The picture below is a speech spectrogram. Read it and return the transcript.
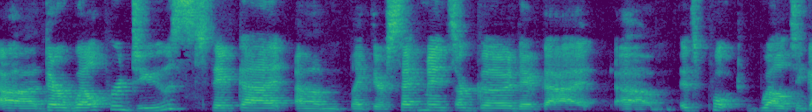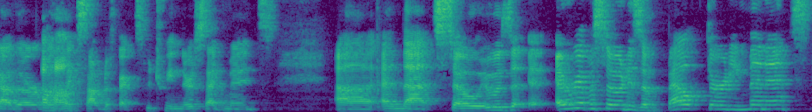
uh, they're well produced. They've got um, like their segments are good. They've got um, it's put well together with Uh-huh. like sound effects between their segments, uh, and that. So it was every episode is about thirty minutes.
